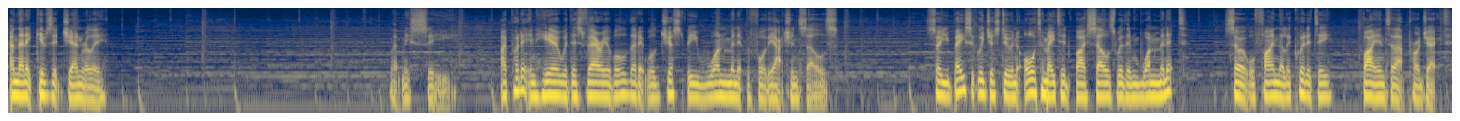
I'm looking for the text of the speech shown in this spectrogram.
and then it gives it generally. Let me see. I put it in here with this variable that it will just be one minute before the action sells. So you basically just do an automated buy sells within one minute, so it will find the liquidity, buy into that project.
